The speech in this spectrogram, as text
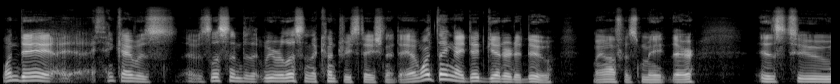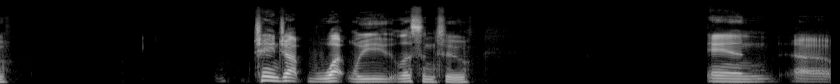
One day, I, I think I was I was listening to the, we were listening to the country station that day. One thing I did get her to do, my office mate there, is to change up what we listen to. And uh,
